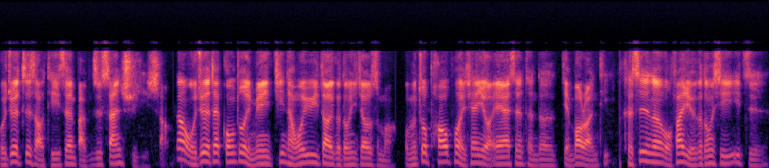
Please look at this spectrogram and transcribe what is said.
我觉得至少提升百分之三十以上。那我觉得在工作里面经常会遇到一个东西叫做什么？我们做 PowerPoint 现在有 AI 生成的简报软体，可是呢，我发现有一个东西一直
